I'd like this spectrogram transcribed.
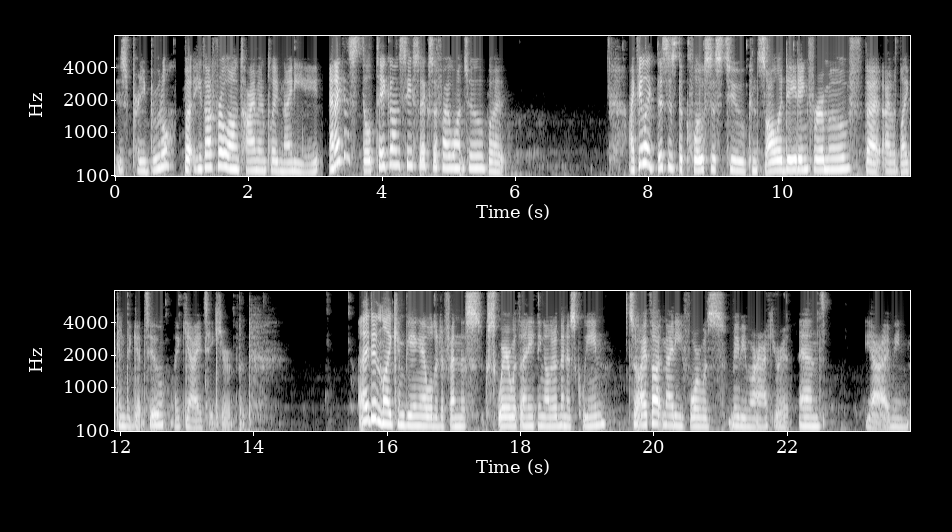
is pretty brutal. But he thought for a long time and played 98. And I can still take on c6 if I want to, but I feel like this is the closest to consolidating for a move that I would like him to get to. Like, yeah, I take here, but I didn't like him being able to defend this square with anything other than his queen. So I thought knight e4 was maybe more accurate. And yeah, I mean,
